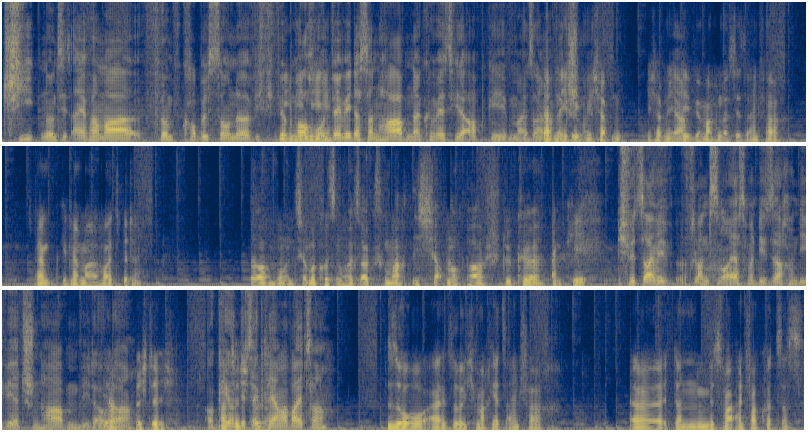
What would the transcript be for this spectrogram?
cheaten uns jetzt einfach mal fünf Cobblestone oder wie viel wir Nee, nee, brauchen nee. und wenn wir das dann haben, dann können wir es wieder abgeben. Also Ich habe einfach eine Idee, ich habe ich hab eine Ja? Idee, wir machen das jetzt einfach. Ähm, gib mir mal Holz bitte. So, Moment, ich habe mal kurz einen Holzachs gemacht. Ich habe noch ein paar Stücke. Danke. Ich würde sagen, wir pflanzen auch erstmal die Sachen, die wir jetzt schon haben, wieder, Ja. oder? Richtig. Okay, Warte, und ich jetzt erklär mal weiter. So, also ich mache jetzt einfach. Äh, dann müssen wir einfach kurz das,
